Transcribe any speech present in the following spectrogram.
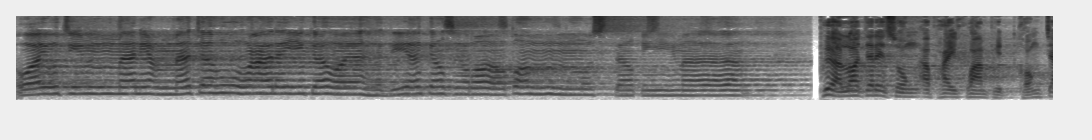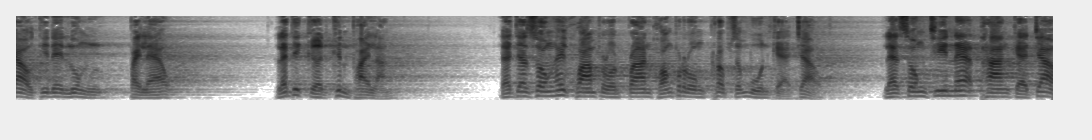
ويتم نعمته عليك ويهديك صراطا مستقيما เพื่อเราจะได้ทรงอภัยความผิดของเจ้าที่ได้ล่วงไปแล้ว และที่เกิดขึ้นภายหลัง และจะทรงให้ความโปรดปรานของพระองค์ครบสมบูรณ์แก่เจ้า และทรงชี้แนะทางแก่เจ้า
